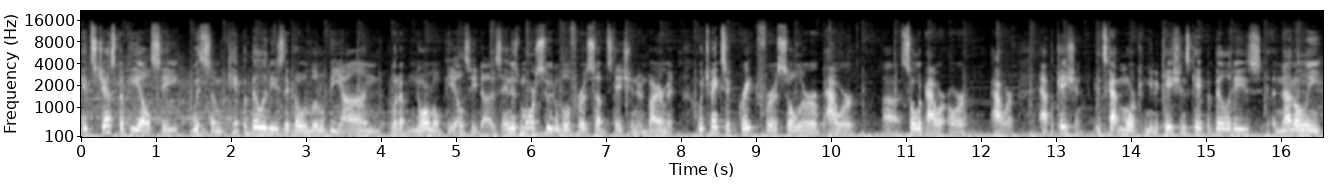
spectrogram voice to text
It's just a PLC with some capabilities that go a little beyond what a normal PLC does and is more suitable for a substation environment, which makes it great for a solar or power, uh, solar power or power application. It's got more communications capabilities. Not only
